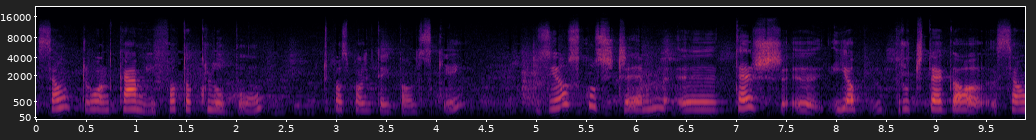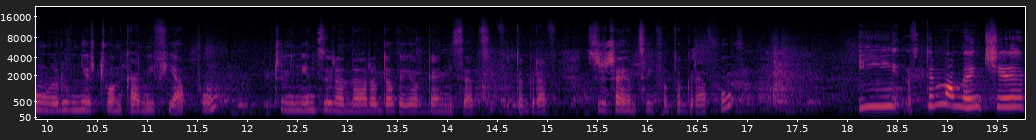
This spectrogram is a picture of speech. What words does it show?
są członkami fotoklubu Rzeczypospolitej Polskiej, w związku z czym y, też y, i oprócz tego są również członkami FIAP-u, czyli Międzynarodowej Organizacji Fotograf, zrzeszającej fotografów. I w tym momencie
